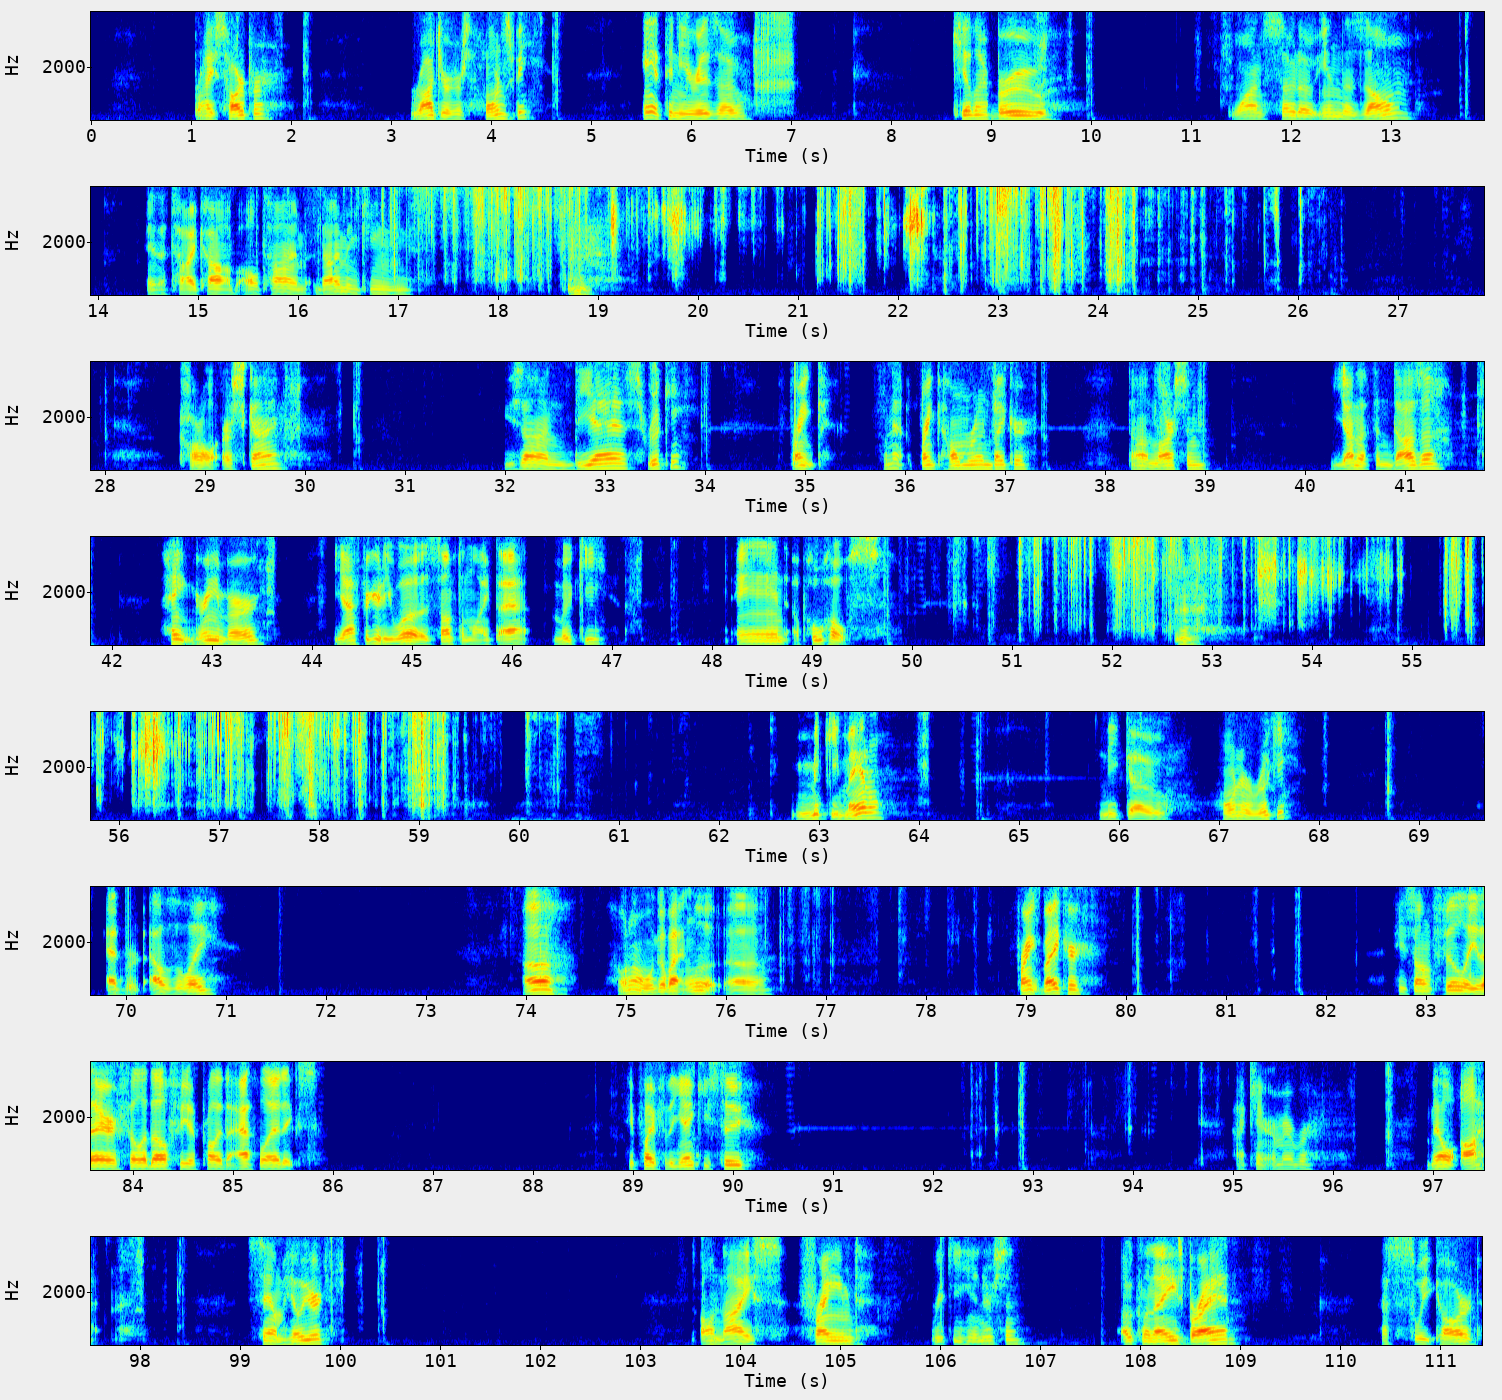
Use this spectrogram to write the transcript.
Bryce Harper, Rogers Hornsby, Anthony Rizzo, Killebrew, Juan Soto in the zone, and a Ty Cobb all time Diamond Kings. Carl Erskine. Isan Diaz, rookie. Frank, wasn't that Frank Home Run Baker? Don Larsen. Jonathan Daza. Hank Greenberg. Yeah, I figured he was something like that. Mookie. And a Pujols. Mickey Mantle, Nico Hoerner rookie, Adbert Alzolay. Uh, hold on, we'll go back and look. Uh, Frank Baker. He's on Philly there, Philadelphia, probably the Athletics. He played for the Yankees too. I can't remember. Mel Ott, Sam Hilliard. Oh, nice. Framed Rickey Henderson. Oakland A's Brad. That's a sweet card.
